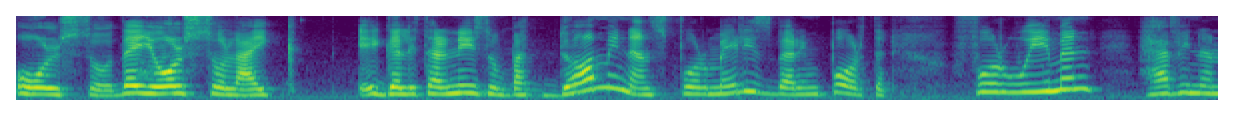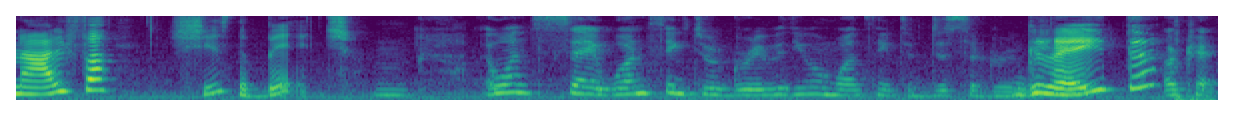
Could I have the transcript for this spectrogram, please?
also they also like egalitarianism but dominance for male is very important for women having an alpha she's the bitch mm. I want to say one thing to agree with you and one thing to disagree. with you. great Okay.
